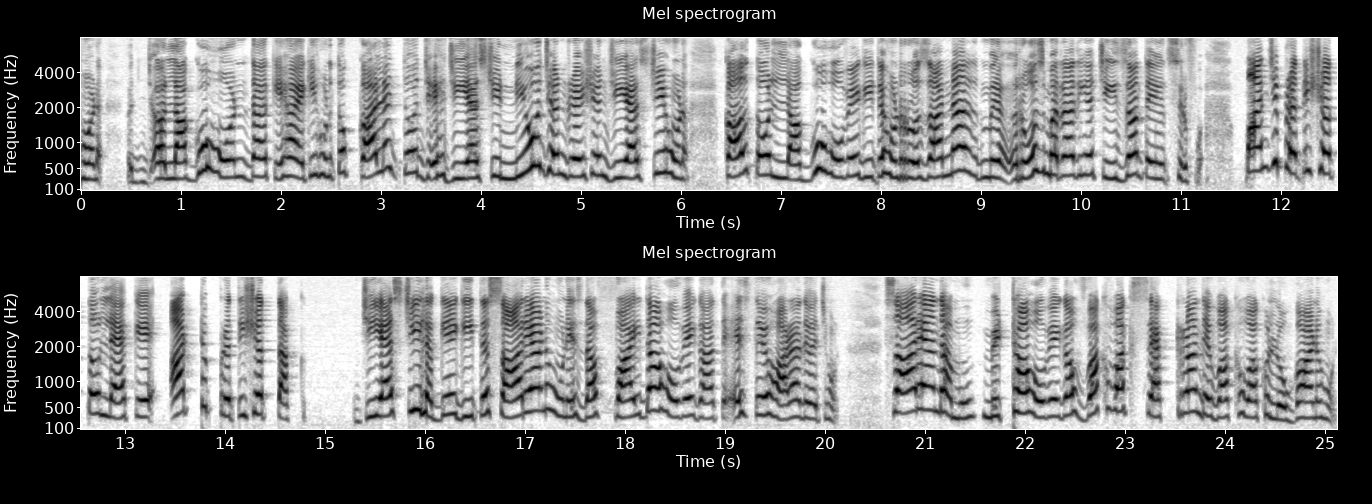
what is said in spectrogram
ਹੁਣ ਲਾਗੂ ਹੋਣ ਦਾ ਕਿਹਾ ਹੈ ਕਿ ਹੁਣ ਤੋਂ ਕੱਲ ਤੋਂ GST ਨਿਊ ਜਨਰੇਸ਼ਨ GST ਹੁਣ ਕੱਲ ਤੋਂ ਲਾਗੂ ਹੋਵੇਗੀ ਤੇ ਹੁਣ ਰੋਜ਼ਾਨਾ ਮ- ਰੋਜ਼ਮਰਰਾ ਦੀਆਂ ਚੀਜ਼ਾਂ ਤੇ ਸਿਰਫ 5% ਤੋਂ ਲੈ ਕੇ 8% ਤੱਕ GST ਲੱਗੇਗੀ ਤੇ ਸਾਰਿਆਂ ਨੂੰ ਹੁਣ ਇਸ ਦਾ ਫਾਇਦਾ ਹੋਵੇਗਾ ਤੇ ਇਸ ਤਿਉਹਾਰਾਂ ਦੇ ਵਿੱਚ ਹੁਣ ਸਾਰਿਆਂ ਦਾ ਮੂੰਹ ਮਿੱਠਾ ਹੋਵੇਗਾ, ਵੱਖ-ਵੱਖ ਸੈਕਟਰਾਂ ਦੇ ਵੱਖ-ਵੱਖ ਲੋਕਾਂ ਨੂੰ ਹੁਣ।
